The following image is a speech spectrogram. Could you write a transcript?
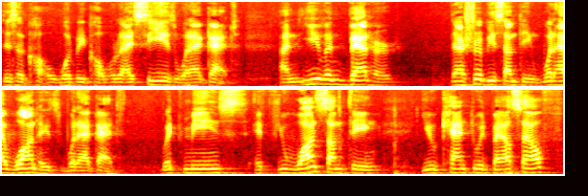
This is called, what we call what I see is what I get. And even better, there should be something, what I want is what I get, which means if you want something, you can't do it by yourself.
